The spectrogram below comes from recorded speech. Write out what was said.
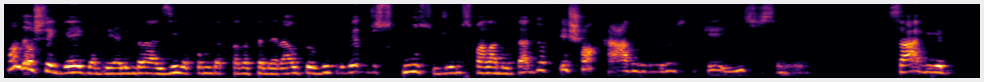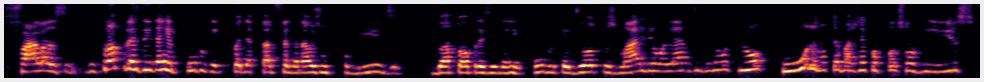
Quando eu cheguei, Gabriela, em Brasília, como deputada federal, que eu vi o primeiro discurso de um dos parlamentares, eu fiquei chocada. Meu Deus, o que é isso, senhor? Sabe? Falas do próprio presidente da República, que foi deputado federal junto comigo, do atual presidente da República e de outros mais, eu olhava e digo, que loucura, nunca imaginei que eu fosse ouvir isso.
